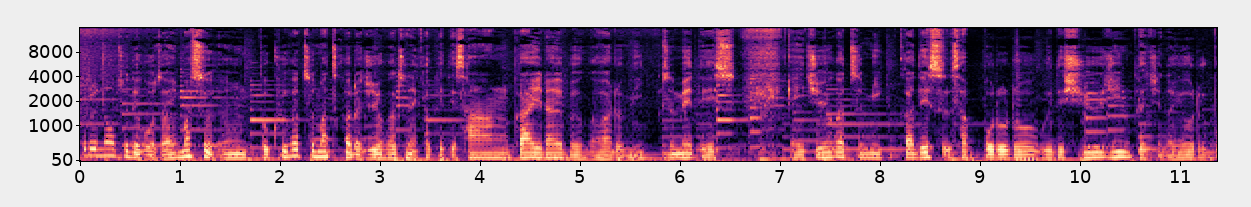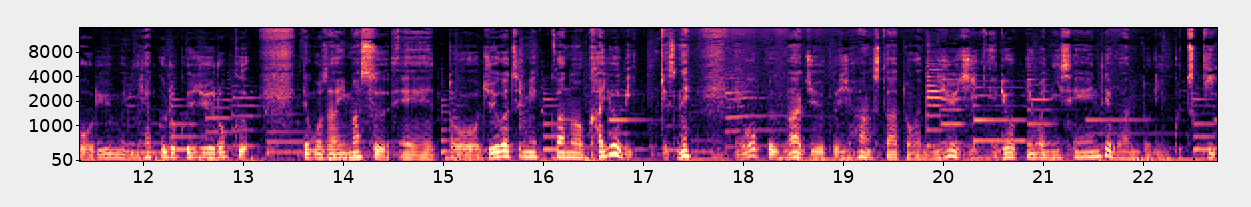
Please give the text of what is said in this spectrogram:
プルノーツでございます。うんと9月末から10月にかけて3回ライブがある3つ目です。え、10月3日です。札幌ローグで囚人たちの夜ボリューム266でございます。え、ー、と10月3日の火曜日ですね。オープンが19時半、スタートが20時、料金は2000円でワンドリンク付き。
